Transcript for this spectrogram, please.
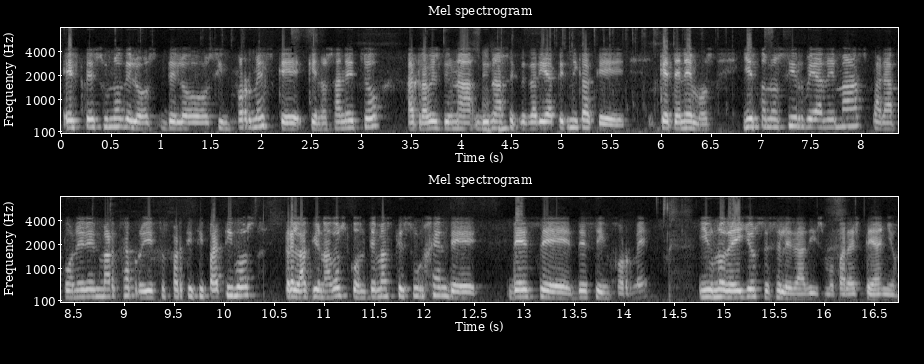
este es uno de los, de los informes que, que nos han hecho a través de una, de una secretaría técnica que, que tenemos. Y esto nos sirve además para poner en marcha proyectos participativos relacionados con temas que surgen de, de, ese, de ese informe. Y uno de ellos es el edadismo para este año.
